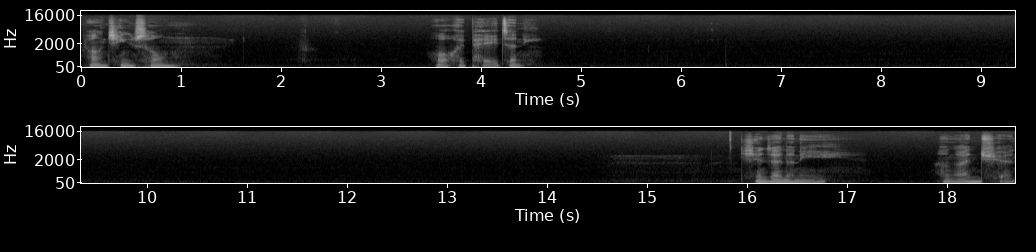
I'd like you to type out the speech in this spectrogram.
放轻松，我会陪着你。现在的你。很安全，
